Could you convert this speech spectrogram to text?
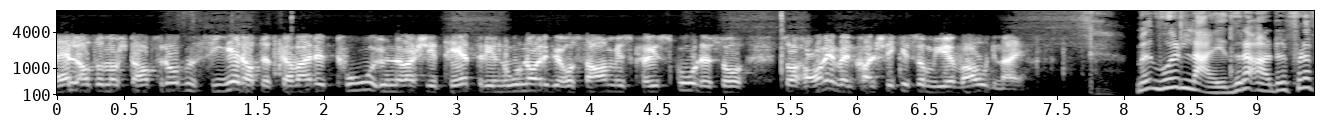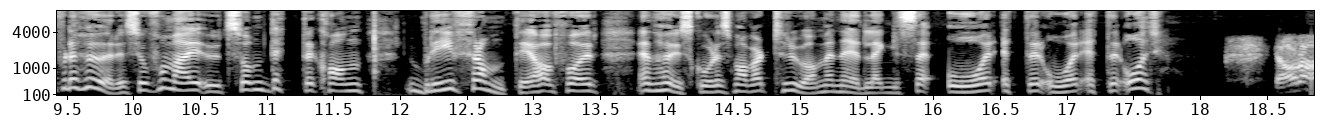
Vel, altså Når statsråden sier at det skal være to universiteter i Nord-Norge og Samisk høgskole, så, så, har vi vel kanskje ikke så mye valg, nei. Men hvor lei dere er dere for det? For det høres jo for meg ut som dette kan bli framtida for en høyskole som har vært trua med nedleggelse år etter år etter år. Ja da,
